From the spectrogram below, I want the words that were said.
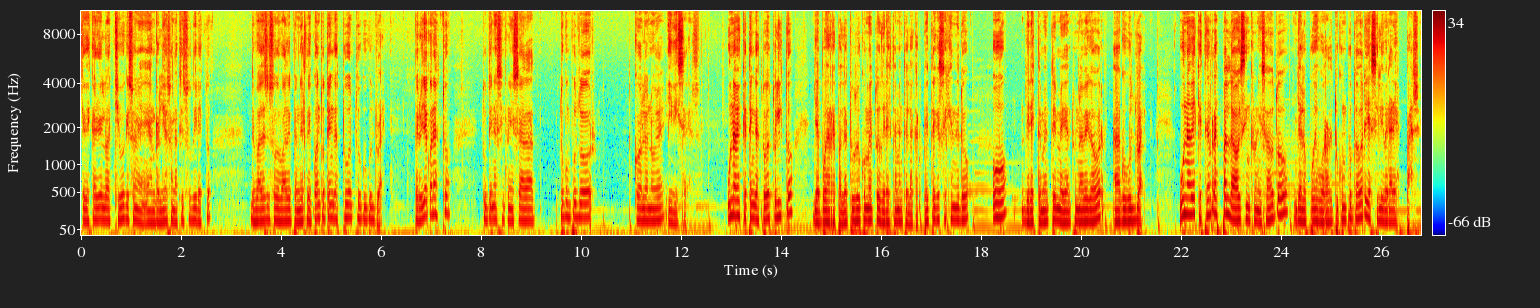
que descarguen los archivos que son en realidad son accesos directos. Eso va a depender de cuánto tengas tú en tu Google Drive. Pero ya con esto tú tienes sincronizada tu computador con la nube y viceversa. Una vez que tengas todo esto listo, ya puedes respaldar tus documentos directamente en la carpeta que se generó o directamente mediante un navegador a Google Drive. Una vez que estén respaldados y sincronizado todo, ya lo puedes borrar de tu computadora y así liberar espacio.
